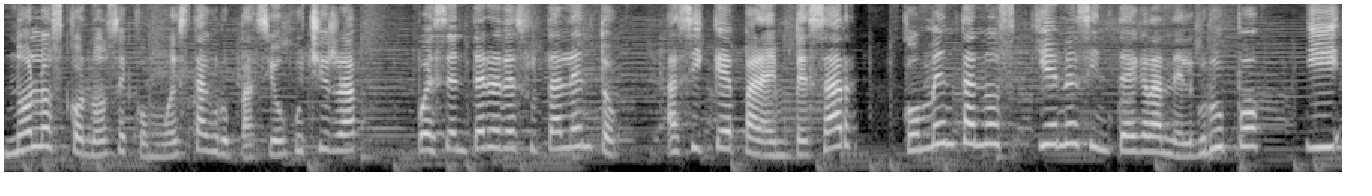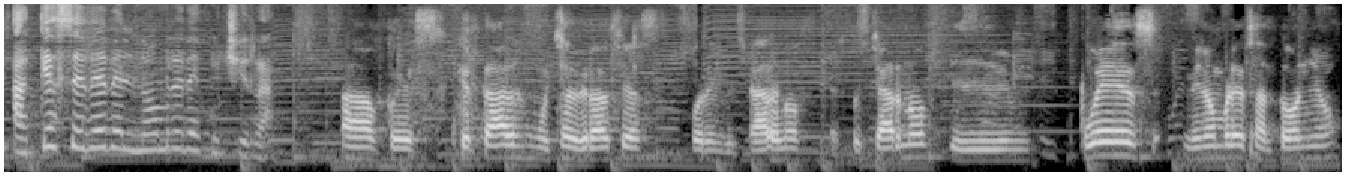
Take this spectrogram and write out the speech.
no los conoce como esta agrupación Rap, pues se entere de su talento. Así que para empezar, coméntanos quiénes integran el grupo y a qué se debe el nombre de Rap. Ah, pues, ¿qué tal? Muchas gracias por invitarnos, escucharnos y pues mi nombre es Antonio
